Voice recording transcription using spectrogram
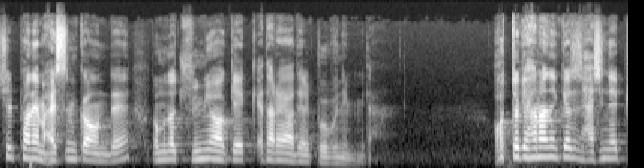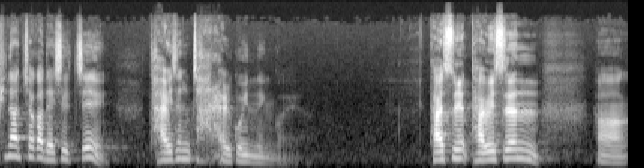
7편의 말씀 가운데 너무나 중요하게 깨달아야 될 부분입니다. 어떻게 하나님께서 자신의 피난처가 되실지 다윗은 잘 알고 있는 거예요. 다윗은 어,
